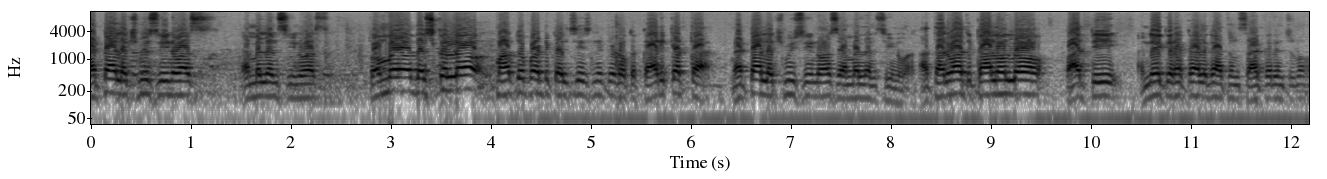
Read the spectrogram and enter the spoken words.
మెట్టా లక్ష్మీ శ్రీనివాస్ ఎమ్మెల్యే శ్రీనివాస్ తొంభై దశకంలో మాతో పాటు కలిసేసినటువంటి ఒక కార్యకర్త మెట్టా లక్ష్మీ శ్రీనివాస్ ఎమ్మెల్యే శ్రీనివాస్. ఆ తర్వాత కాలంలో పార్టీ అనేక రకాలుగా అతను సహకరించడం.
